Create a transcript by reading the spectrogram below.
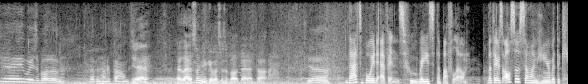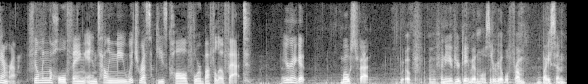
Yeah, he weighs about um, 1,100 pounds. Yeah? That last one you gave us was about that, I thought. Yeah. That's Boyd Evans, who raised the buffalo. But there's also someone here with a camera, filming the whole thing and telling me which recipes call for buffalo fat. You're going to get most fat of, of any of your game animals that are available from bison.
